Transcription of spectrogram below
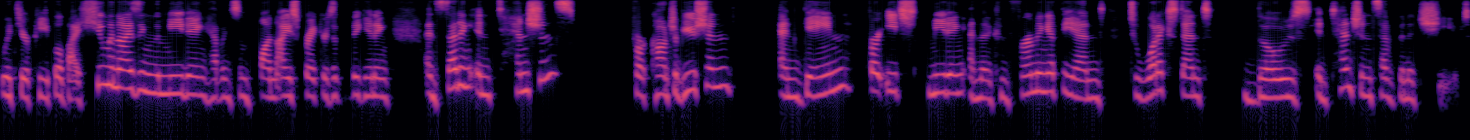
with your people by humanizing the meeting, having some fun icebreakers at the beginning, and setting intentions for contribution and gain for each meeting, and then confirming at the end to what extent those intentions have been achieved.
